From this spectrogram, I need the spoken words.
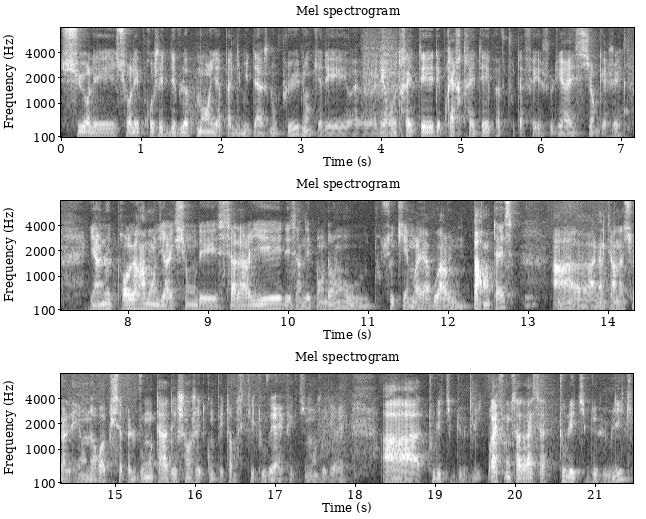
sur, les, sur les projets de développement, il n'y a pas de limite d'âge non plus. Donc il y a des, euh, des retraités, des pré-retraités peuvent tout à fait, je dirais, s'y engager. Il y a un autre programme en direction des salariés, des indépendants ou tous ceux qui aimeraient avoir une parenthèse hein, euh, à l'international et en Europe qui s'appelle Volontariat d'échange et de compétences, qui est ouvert effectivement, je dirais, à tous les types de publics. Bref, on s'adresse à tous les types de publics.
